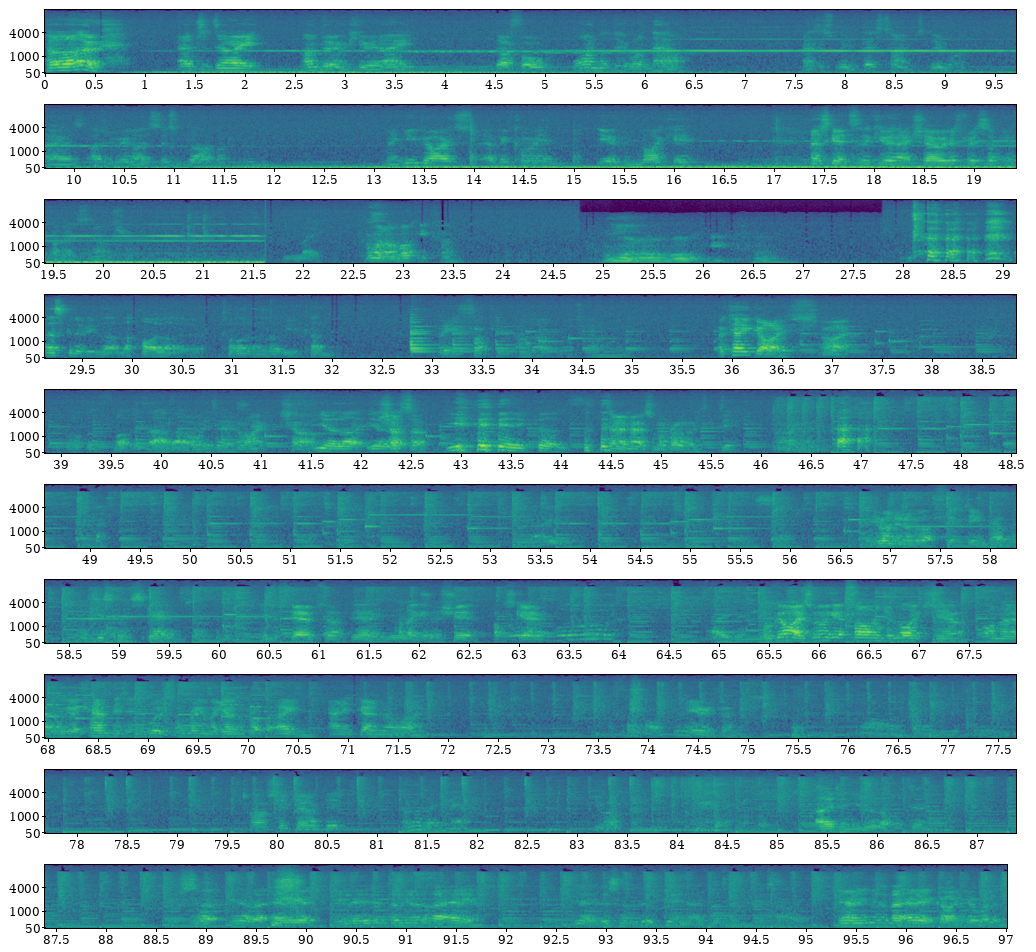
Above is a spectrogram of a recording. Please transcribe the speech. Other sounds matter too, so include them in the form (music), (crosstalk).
Hello, and today I'm doing Q and A. So I thought, why not do one now? As this would be the best time to do one, as I didn't realise there's a blog button. I mean, you guys have been commenting, you have been liking. Let's get into the Q and A, shall we? Let's read some of your comments and answer. Mate. Come on, unlock your cunt. (laughs) That's gonna be like the highlight of it. Come on, I love you, cunt. Are you fucking? Oh no, what's going on? Okay, guys. All right. What the fuck is that What about? Oh, we're doing, all right? Shut up. You're like, you're Shut up. (laughs) yeah, cuz. Her no, it's my brother's dick. (laughs) Alright, you're wondering, I've like 15 brothers. He's just gonna scare himself, isn't He's just scare himself, yeah. I don't give a shit. I'll scare him. Well, guys, when we get 500 likes here on uh, and we go camping in the woods, I'm bringing my younger brother Aiden, and he's going alone. Here he comes. Oh, Oh, sit down, Dick. I'm not going there. You're welcome. (laughs) Aiden, you look like a doing. You know, you know that Elliot? Doesn't he look like that Elliot? Yeah, there's a little doing that everyone takes the piss out of. Yeah, you know that Elliot guy in Joe Weller's.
